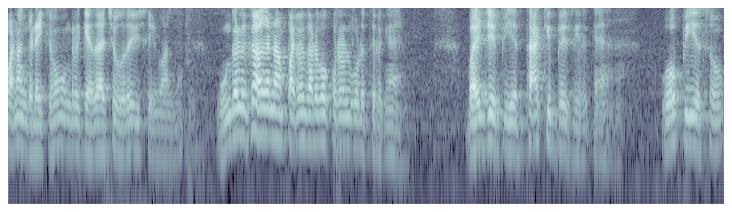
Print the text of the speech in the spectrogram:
பணம் கிடைக்கும். உங்களுக்கு ஏதாச்சும் உதவி செய்வாங்க. உங்களுக்காக நான் பல தடவை குரல் கொடுத்துருக்கேன். பைஜேபியை தாக்கி பேசியிருக்கேன். ஓபிஎஸும்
